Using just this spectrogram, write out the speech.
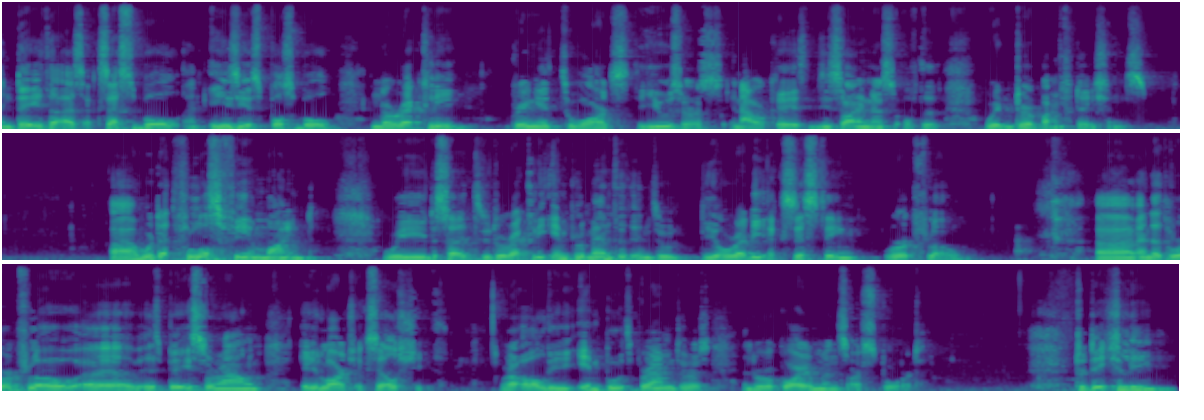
and data as accessible and easy as possible and directly bring it towards the users, in our case, designers of the wind turbine foundations. Uh, with that philosophy in mind, we decided to directly implement it into the already existing workflow uh, and that workflow uh, is based around a large Excel sheet where all the input parameters and the requirements are stored. Traditionally,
